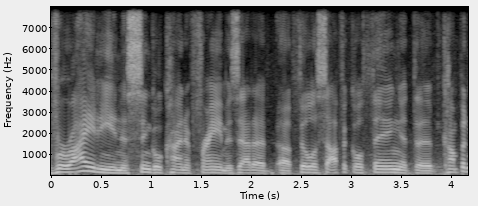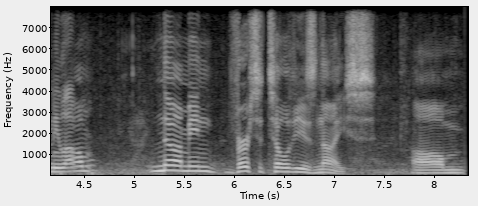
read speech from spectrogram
variety in a single kind of frame. Is that a, a philosophical thing at the company level? No, I mean versatility is nice. Um,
